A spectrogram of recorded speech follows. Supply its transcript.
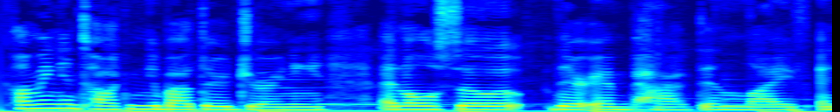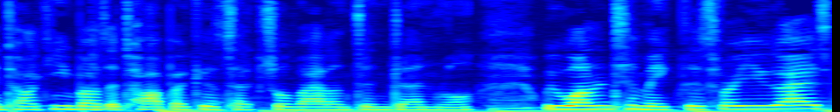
coming and talking about their journey and also their impact in life and talking about the topic of sexual violence in general. We wanted to make this for you guys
